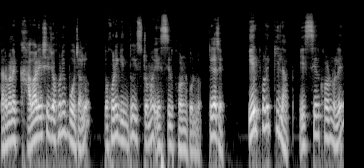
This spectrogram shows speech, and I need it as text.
তার মানে খাবার এসে যখনই পৌঁছালো, তখনই কিন্তু স্টোমাক এসসিএল ক্ষরণ করল। ঠিক আছে? এর ফলে কি লাভ? এসসিএল ক্ষরণ হলে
